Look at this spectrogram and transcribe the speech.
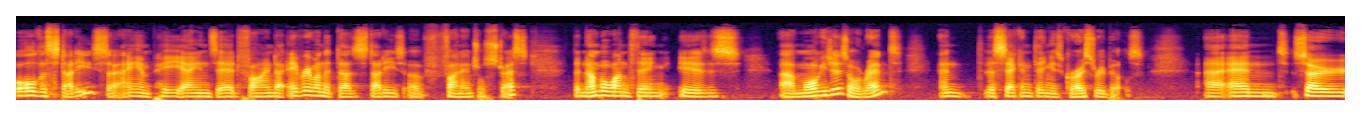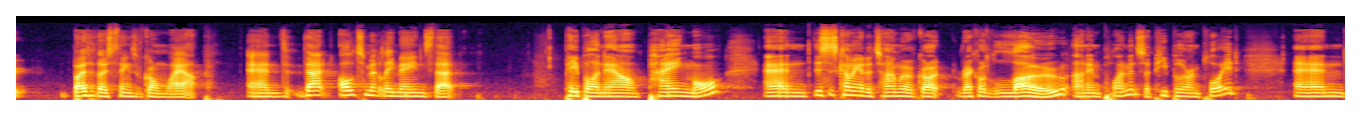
all the studies, so AMP, ANZ, Finder, everyone that does studies of financial stress, the number one thing is uh, mortgages or rent. And the second thing is grocery bills. Uh, and so both of those things have gone way up. And that ultimately means that people are now paying more. And this is coming at a time where we've got record low unemployment. So people are employed. And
